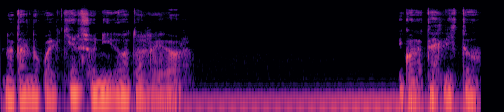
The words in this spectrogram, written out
notando cualquier sonido a tu alrededor. Y cuando estés listo,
